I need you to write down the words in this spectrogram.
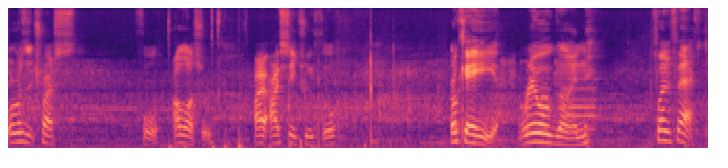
or was it trustful? I'm not sure. I, I say truthful. Okay, railgun. Fun fact.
